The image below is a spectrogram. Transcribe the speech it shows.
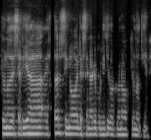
que uno desearía estar, sino el escenario político que uno, que uno tiene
